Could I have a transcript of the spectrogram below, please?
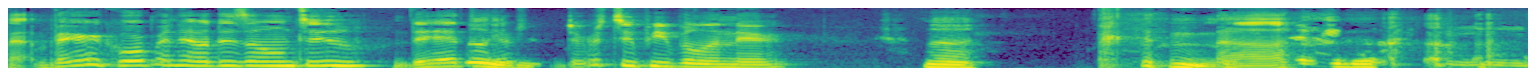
Uh, Baron Corbin held his own too. They had No, there, there was two people in there. Nah, nah,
